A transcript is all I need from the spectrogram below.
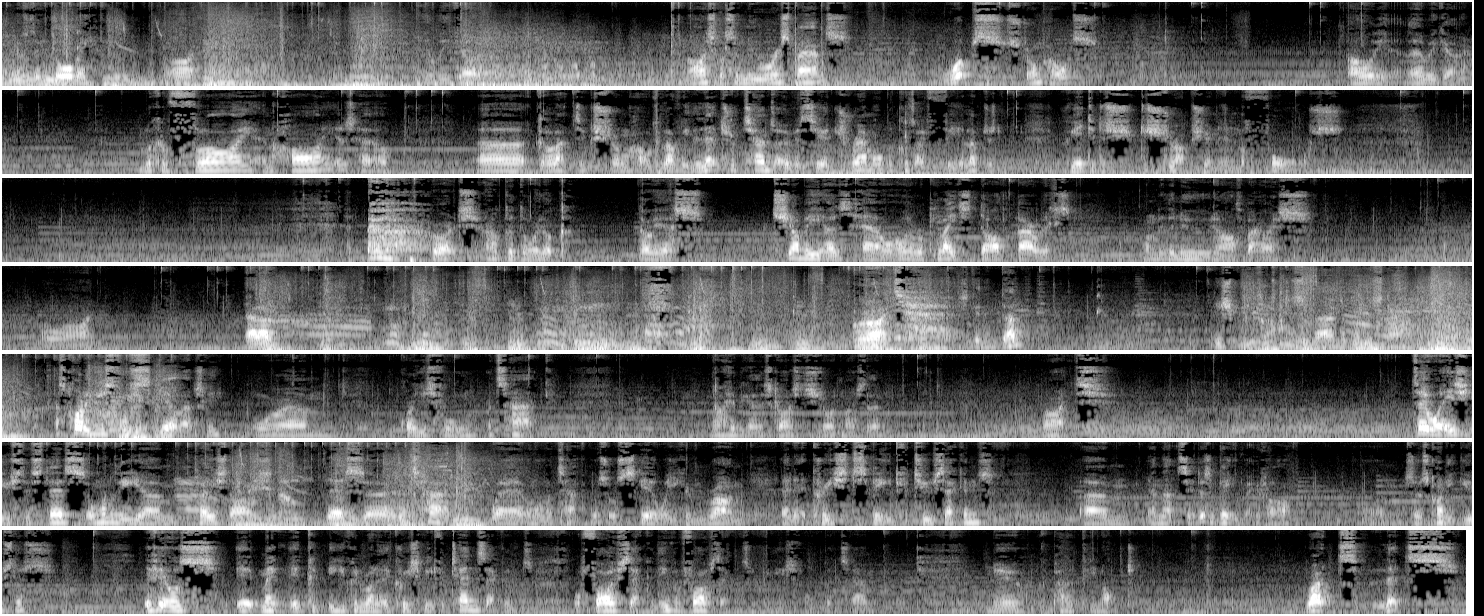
You have ignore me. Alright. Here we go. Nice, got some new wristbands. Whoops, strongholds. Oh yeah, there we go. Looking fly and high as hell. Uh, Galactic Stronghold, lovely. Let's return to Overseer Tremel because I feel I've just created a disruption in the Force. right, how good do I look? Oh yes, chubby as hell. I want to replace Darth Baras. I want to be the new Darth Baras. Alright. Hello. Alright, let's get him done. This should be disband on this now. That's quite a useful skill actually, or um, quite a useful attack. Oh, here we go, this guy's destroyed most of them. Right. Tell you what is useless, there's on one of the um, play styles, there's uh, an attack where, well not an attack, but a sort of skill where you can run at increased speed for two seconds. Um, and that's it. it. doesn't get you very far. Um, so it's kind of useless. If it was, it make it could you can run at increased speed for ten seconds or five seconds, even five seconds would be useful. But um, no, apparently not. Right, let's.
